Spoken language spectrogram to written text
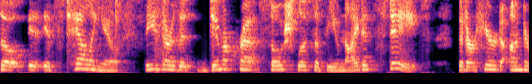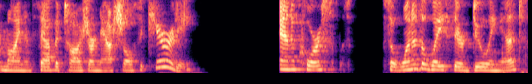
So it, it's telling you these are the Democrat Socialists of the United States that are here to undermine and sabotage our national security. And of course, so one of the ways they're doing it,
